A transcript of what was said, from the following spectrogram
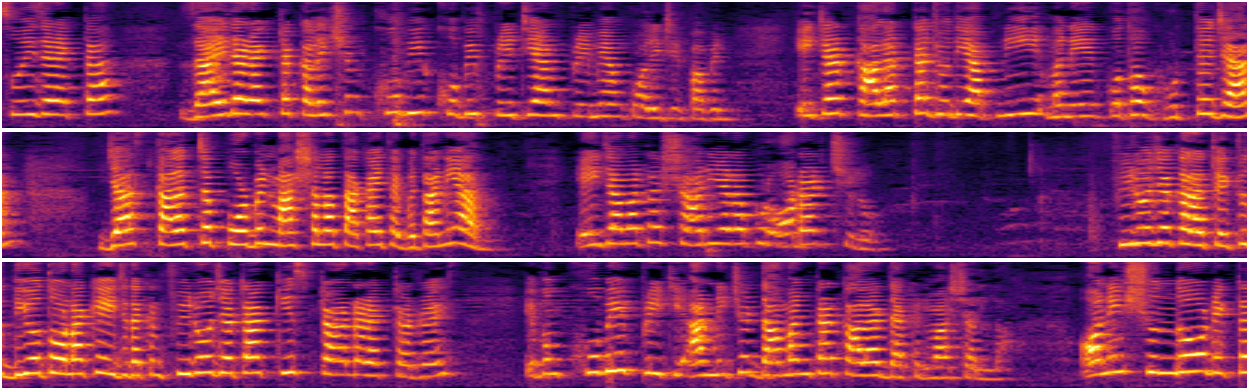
সুইজের একটা, জাইদার একটা কালেকশন খুবই খুবই প্রিটি অ্যান্ড প্রিমিয়াম কোয়ালিটির পাবেন। এটার কালারটা যদি আপনি মানে কোথাও ঘুরতে যান জাস্ট কালারটা পরবেন মার্শাল্লাহ তাকাই থাকবে। তানিয়া, এই জামাটা শাড়ি শাড়িয়ারাপুর অর্ডার ছিল। ফিরোজা কালারটা একটু দিও তো ওনাকে, এই যে দেখেন, ফিরোজাটা কি স্ট্যান্ডার্ড একটা ড্রেস এবং খুবই প্রিটি আর নিচের দামানটার কালার দেখেন মাসাল্লাহ অনেক সুন্দর একটা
